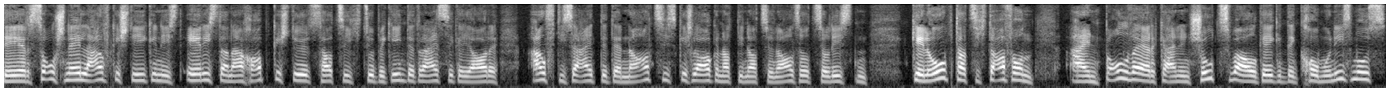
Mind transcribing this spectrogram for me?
der so schnell aufgestiegen ist. Er ist dann auch abgestürzt, hat sich zu Beginn der 30er Jahre auf die Seite der Nazis geschlagen, hat die Nationalsozialisten gelobt, hat sich davon ein Bollwerk, einen Schutzwall gegen den Kommunismus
